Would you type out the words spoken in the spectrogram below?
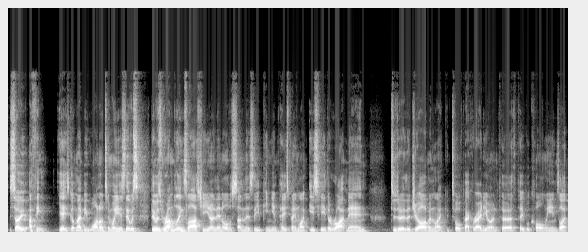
So I think, yeah, he's got maybe one or two more years. There was there was rumblings last year, you know, then all of a sudden there's the opinion piece being like, is he the right man to do the job? And like talkback radio in Perth, people calling in, it's like,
